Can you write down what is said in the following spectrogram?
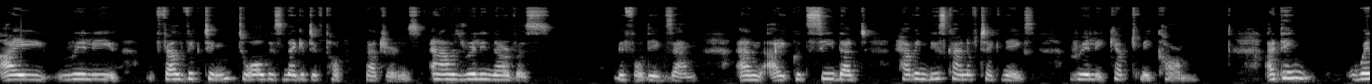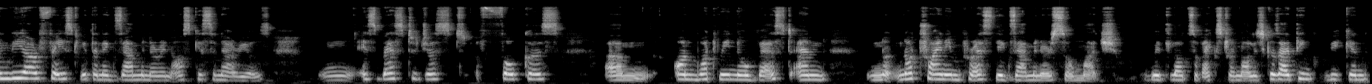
I really fell victim to all these negative thought patterns. And I was really nervous before the exam. And I could see that having these kind of techniques really kept me calm. I think when we are faced with an examiner in OSCE scenarios, mm, it's best to just focus um, on what we know best and not, not try and impress the examiner so much with lots of extra knowledge because I think we can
